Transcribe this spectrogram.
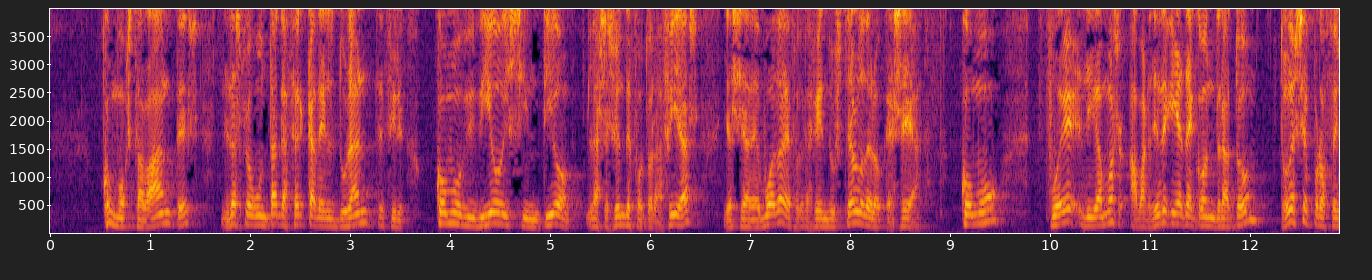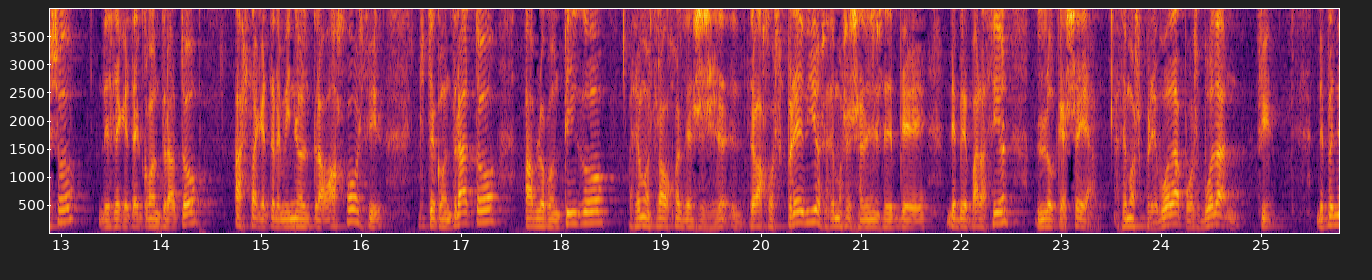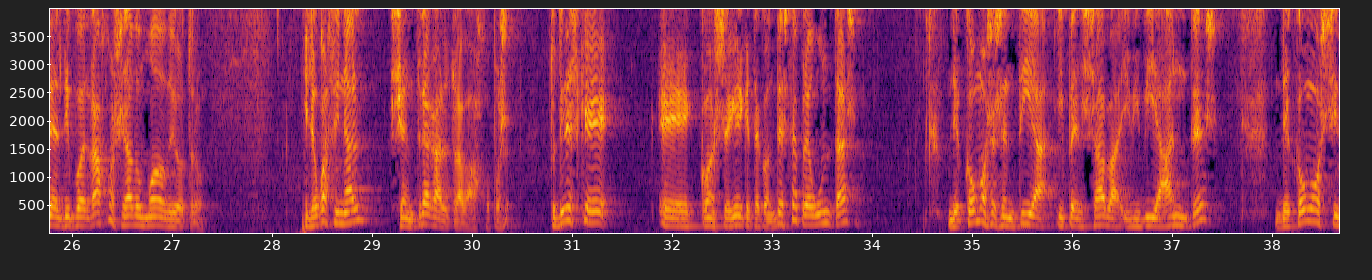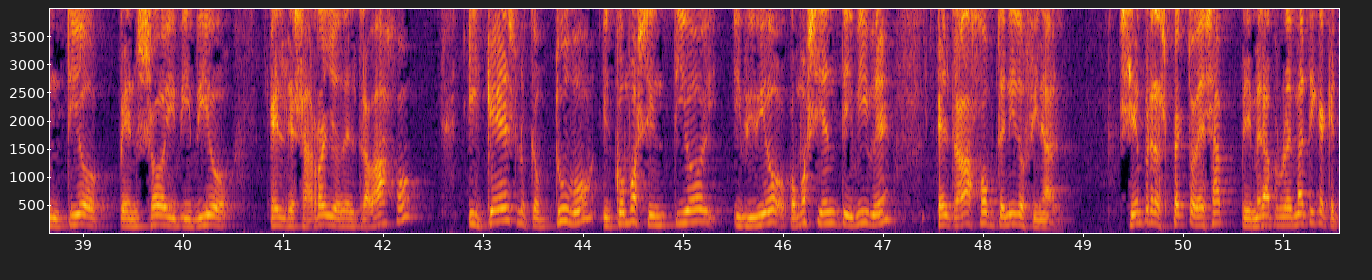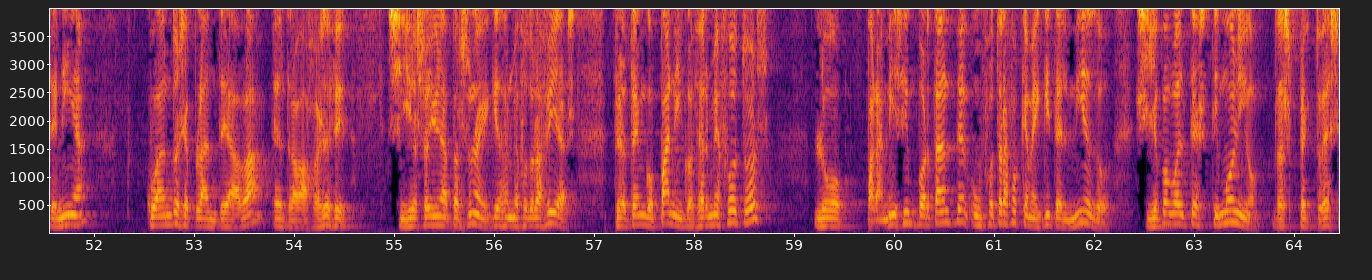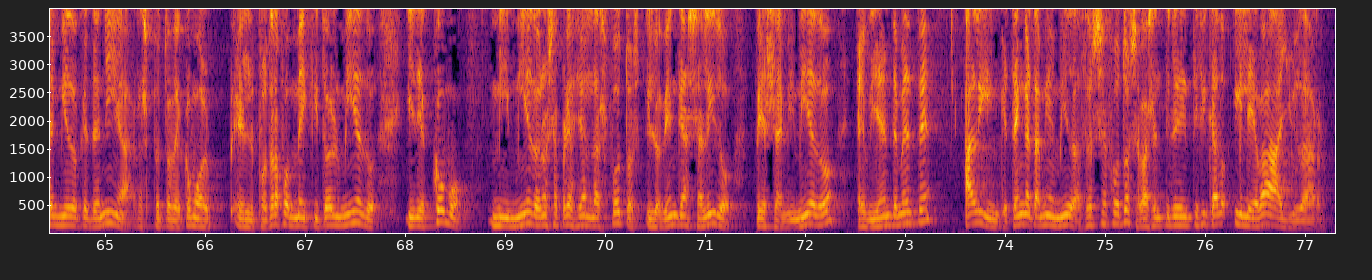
cómo estaba antes, necesitas preguntarle acerca del durante, es decir, cómo vivió y sintió la sesión de fotografías, ya sea de boda, de fotografía industrial o de lo que sea. Cómo fue, digamos, a partir de que ya te contrató, todo ese proceso, desde que te contrató hasta que terminó el trabajo, es decir, yo te contrato, hablo contigo, hacemos trabajos, de, trabajos previos, hacemos sesiones de, de, preparación, lo que sea, hacemos preboda, posboda, en fin, depende del tipo de trabajo, será de un modo o de otro. Y luego al final se entrega el trabajo. Pues tú tienes que eh, conseguir que te conteste preguntas de cómo se sentía y pensaba y vivía antes, de cómo sintió, pensó y vivió el desarrollo del trabajo y qué es lo que obtuvo y cómo sintió y vivió, cómo siente y vive el trabajo obtenido final. Siempre respecto de esa primera problemática que tenía cuando se planteaba el trabajo. Es decir, si yo soy una persona que quiere hacerme fotografías, pero tengo pánico a hacerme fotos, Luego, para mí es importante un fotógrafo que me quite el miedo. Si yo pongo el testimonio respecto de ese miedo que tenía, respecto de cómo el, fotógrafo me quitó el miedo y de cómo mi miedo no se aprecia en las fotos y lo bien que han salido pese a mi miedo, evidentemente alguien que tenga también miedo de hacerse fotos se va a sentir identificado y le va a ayudar.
